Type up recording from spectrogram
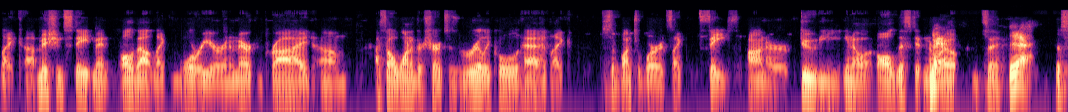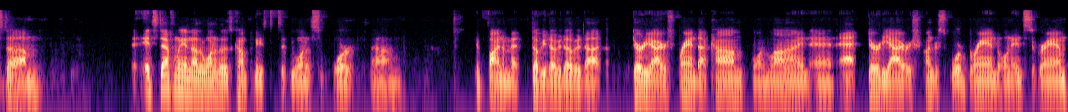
like uh, mission statement all about like warrior and American pride. Um, I saw one of their shirts is really cool. It had like just a bunch of words like faith, honor, duty, you know, all listed in a Yeah. row. It's a, Yeah, just um, it's definitely another one of those companies that you want to support. Um, you can find them at www.dirtyirishbrand.com online and at dirty irish underscore brand on Instagram.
